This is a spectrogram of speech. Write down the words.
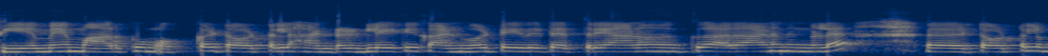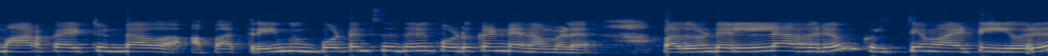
ടി എം എ മാർക്കും ഒക്കെ ടോട്ടൽ ഹൺഡ്രഡിലേക്ക് കൺവേർട്ട് ചെയ്തിട്ട് എത്രയാണോ നിങ്ങൾക്ക് അതാണ് നിങ്ങളെ ടോട്ടൽ മാർക്കായിട്ട് ഉണ്ടാവുക അപ്പൊ അത്രയും ഇമ്പോർട്ടൻസ് ഇതിന് കൊടുക്കണ്ടേ നമ്മൾ അപ്പൊ അതുകൊണ്ട് എല്ലാവരും കൃത്യമായിട്ട് ഈ ഒരു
